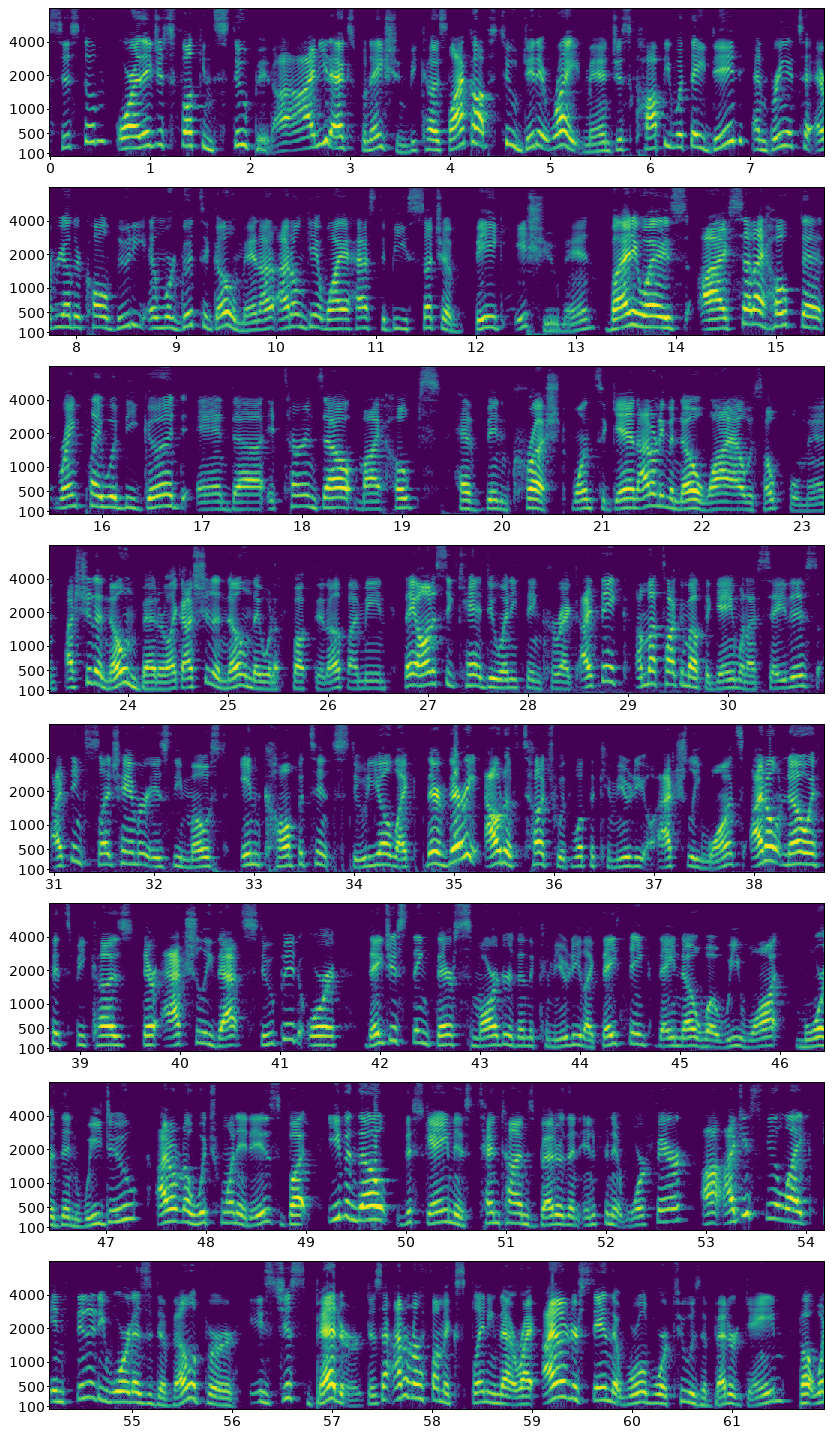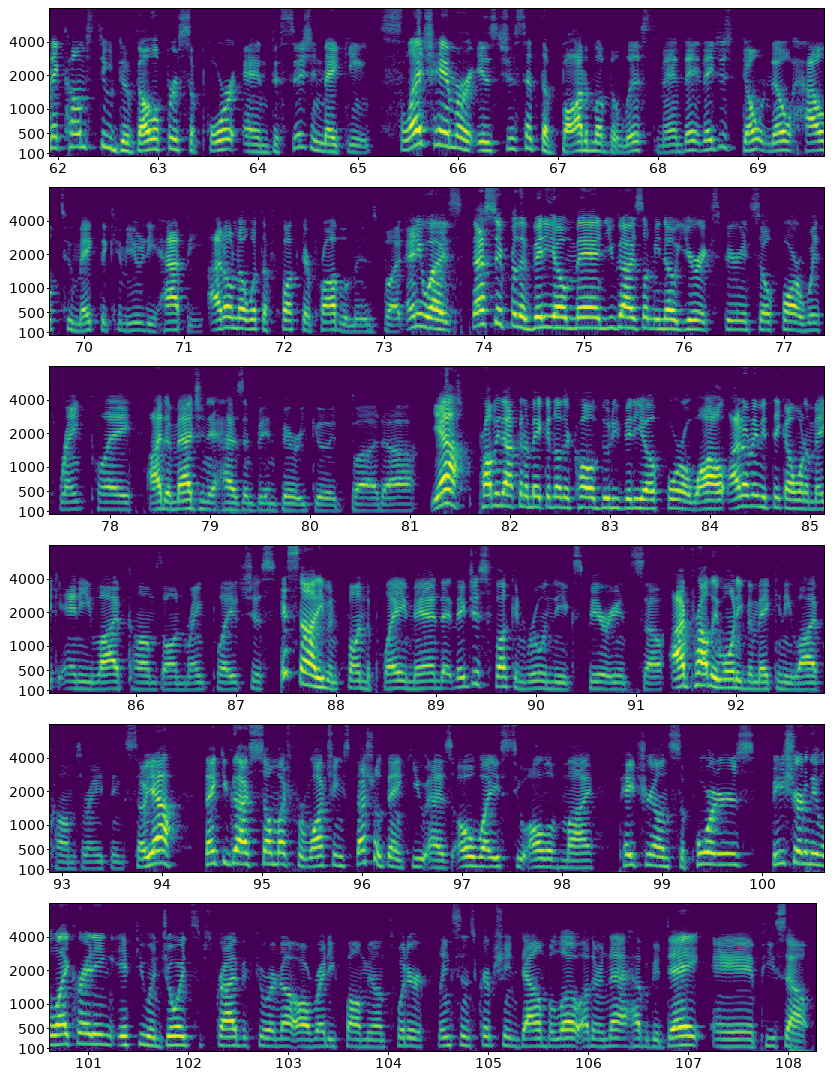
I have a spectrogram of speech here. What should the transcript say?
system? Or are they just fucking stupid? I, I need an explanation because Black Ops 2 did it right, man. Just copy what they did and bring it to every other Call of Duty and we're good to go, man. I, I don't get why it has to be such a big issue, man. But anyways, I said I hope that rank play would be good, and uh, it turns out my hopes have been crushed once again. I don't even know why I was hopeful, man. I should have known better. Like, I should have known they would have fucked it up. I mean, they honestly can't do anything correct. I think, I'm not talking about the game when I say this, I think Sledgehammer is the most incompetent studio. Like, they're very out of touch with what the community actually wants. I don't know if it's because they're actually that stupid or they just think they're smarter than the community. Like they think they know what we want more than we do. I don't know which one it is, but even though this game is 10 times better than Infinite Warfare, uh, I just feel like Infinity Ward as a developer is just better. Does that I don't know if I'm explaining that right. I understand that World War II is a better game, but when it comes to developer support and decision making, Sledgehammer is just at the bottom of the list, man. They they just don't know how to make the community happy. I don't know what the fuck their problem is, but anyways, that's it for the video, man. You guys let me know your experience so far with rank play. I'd imagine it hasn't been very good, but uh, yeah, probably not going to make another Call of Duty video for a while. I don't even think I want to make any live comms on rank play. It's just, it's not even fun to play, man. They just fucking ruin the experience, so I probably won't even make any live comms or anything. So yeah, thank you guys so much for watching. Special thank you, as always, to all of my Patreon supporters. Be sure to leave a like rating if you enjoyed. Subscribe if you are not already. Follow me on Twitter. Links in description down below. Other than that, have a good day and peace out.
